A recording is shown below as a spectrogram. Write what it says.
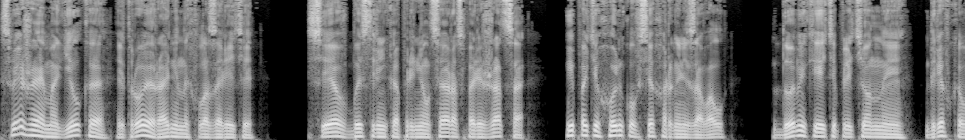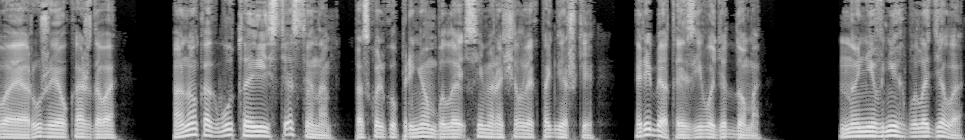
Свежая могилка и трое раненых в лазарете. Сев быстренько принялся распоряжаться и потихоньку всех организовал. Домики эти плетенные, древковое оружие у каждого. Оно как будто и естественно, поскольку при нем было семеро человек поддержки, ребята из его детдома. Но не в них было дело,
